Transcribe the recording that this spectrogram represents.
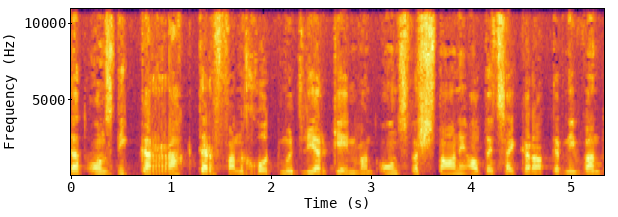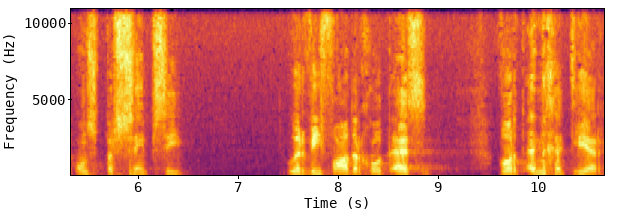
dat ons die karakter van God moet leer ken want ons verstaan nie altyd sy karakter nie want ons persepsie oor wie Vader God is word ingekleer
